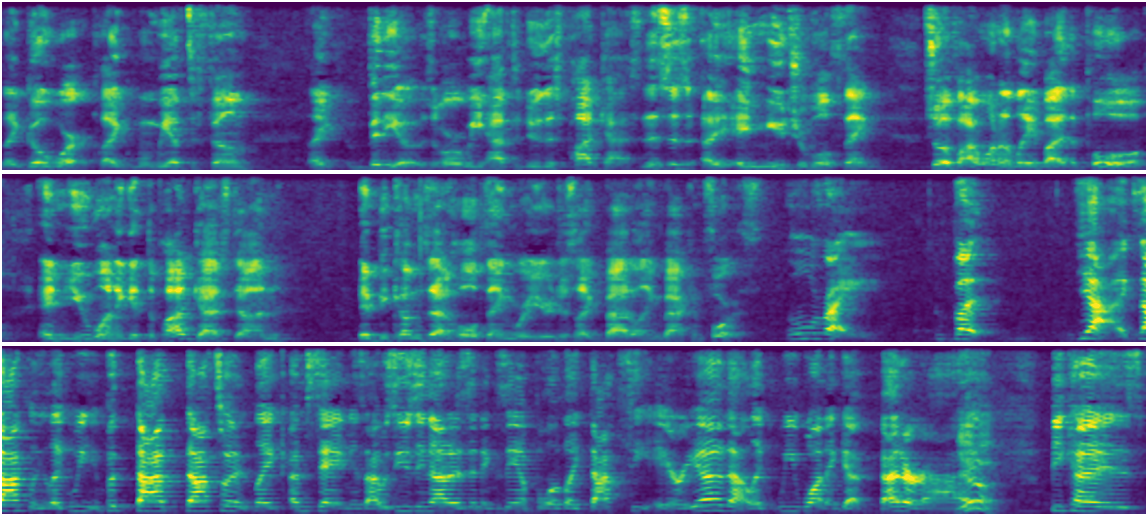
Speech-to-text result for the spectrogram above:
Like go work. Like when we have to film like videos or we have to do this podcast. This is a, a mutual thing. So if I want to lay by the pool and you want to get the podcast done, it becomes that whole thing where you're just like battling back and forth. Right, but yeah, exactly. Like we, but that that's what like I'm saying is I was using that as an example of like that's the area that like we want to get better at. Yeah. Because,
